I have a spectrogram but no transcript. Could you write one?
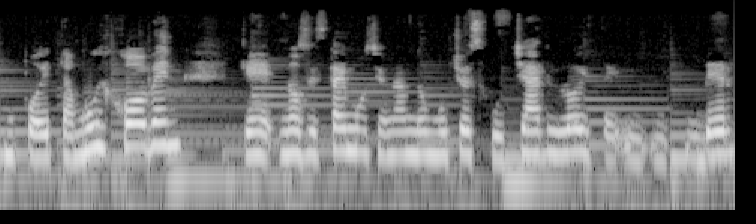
un poeta muy joven que nos está emocionando mucho escucharlo y, ver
